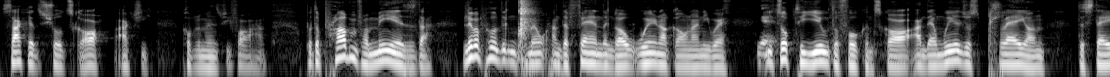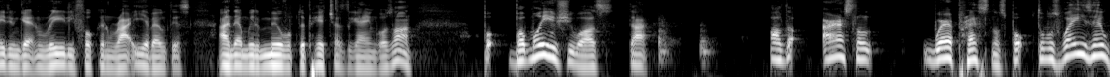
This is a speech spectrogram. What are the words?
Saka should score, actually, a couple of minutes beforehand. But the problem for me is, that Liverpool didn't come out and defend and go, we're not going anywhere. Yeah. It's up to you to fucking score. And then we'll just play on the stadium getting really fucking ratty about this. And then we'll move up the pitch as the game goes on. But, but my issue was that although Arsenal were pressing us, but there was ways out.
